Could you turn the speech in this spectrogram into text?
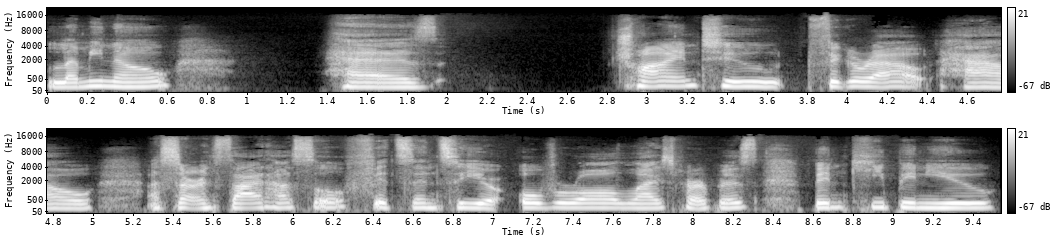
Let me know has trying to figure out how a certain side hustle fits into your overall life's purpose been keeping you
